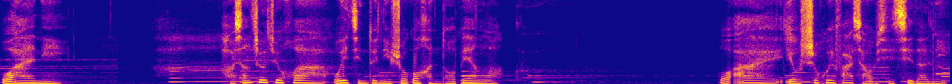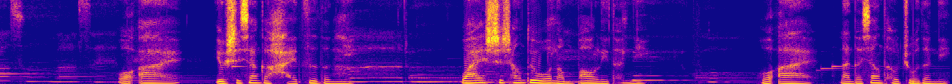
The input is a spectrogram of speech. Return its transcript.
我爱你，好像这句话我已经对你说过很多遍了。我爱有时会发小脾气的你，我爱。有时像个孩子的你，我爱时常对我冷暴力的你，我爱懒得像头猪的你。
